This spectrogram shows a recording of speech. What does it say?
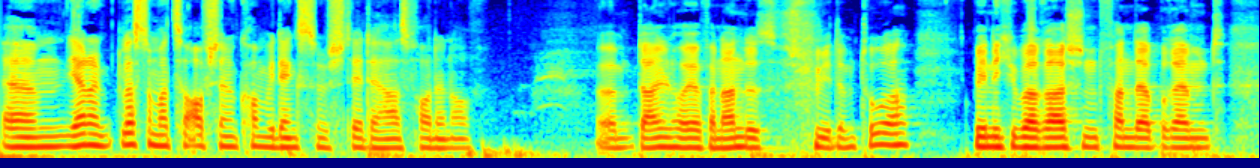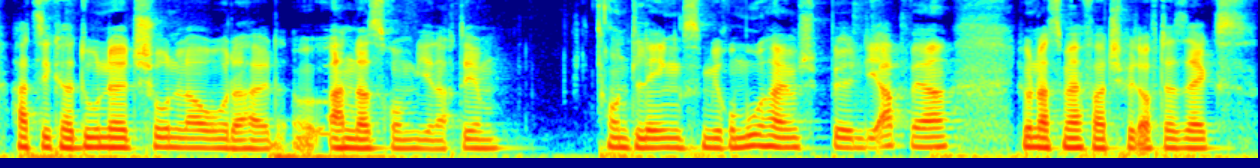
Ähm, ja, dann lass doch mal zur Aufstellung kommen. Wie denkst du, steht der HSV denn auf? Ähm, Daniel Heuer-Fernandes spielt im Tor. Wenig überraschend. Van der Bremt, Hatzika Dunic, Schonlau oder halt andersrum, je nachdem. Und links Miro Muheim spielt die Abwehr. Jonas Meffert spielt auf der 6.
